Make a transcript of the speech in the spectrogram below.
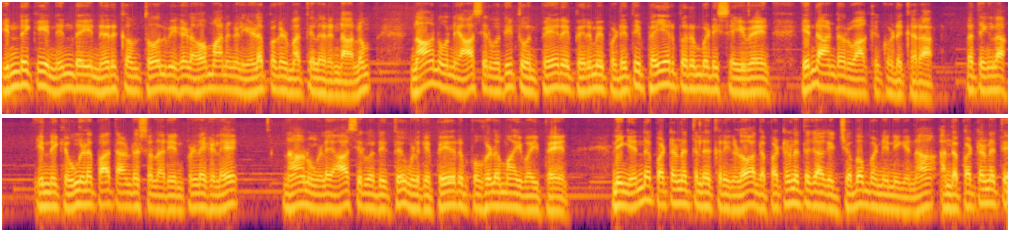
இன்றைக்கு நிந்தை நெருக்கம் தோல்விகள் அவமானங்கள் இழப்புகள் மத்தியில் இருந்தாலும் நான் உன்னை ஆசிர்வதித்து உன் பெயரை பெருமைப்படுத்தி பெயர் பெறும்படி செய்வேன் என்று ஆண்டவர் வாக்கு கொடுக்கிறார். பார்த்தீங்களா இன்றைக்கு உங்களை பார்த்து ஆண்டவர் சொல்லார் என் பிள்ளைகளே நான் உங்களை ஆசிர்வதித்து உங்களுக்கு பேரும் புகழுமாய் வைப்பேன். நீங்கள் எந்த பட்டணத்தில் இருக்கிறீங்களோ அந்த பட்டணத்துக்காக ஜெபம் பண்ணினீங்கன்னா அந்த பட்டணத்தை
